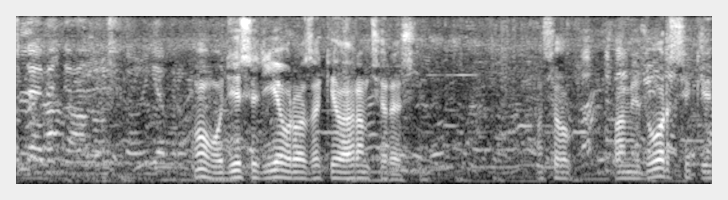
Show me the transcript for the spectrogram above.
9,90 євро. Ого, 10 євро за кілограм черешні. Ось помідорчики.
